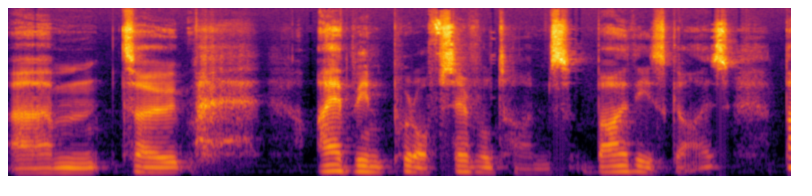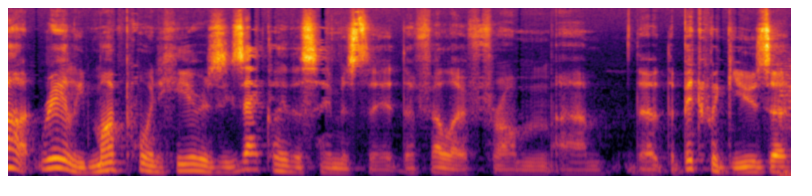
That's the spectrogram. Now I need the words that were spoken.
Um, so I have been put off several times by these guys, but really my point here is exactly the same as the, the fellow from um, the, the Bitwig user,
